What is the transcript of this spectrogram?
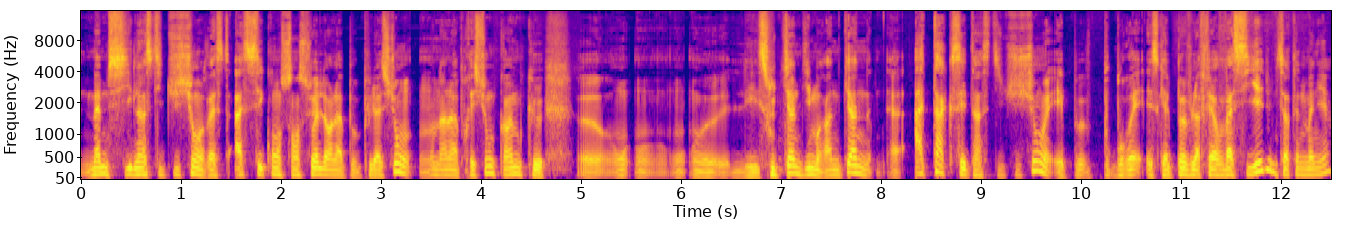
même si l'institution reste assez consensuelle dans la population, on a l'impression quand même que les soutiens d'Imran Khan attaquent cette institution et est-ce qu'elles peuvent la faire vaciller d'une certaine manière?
